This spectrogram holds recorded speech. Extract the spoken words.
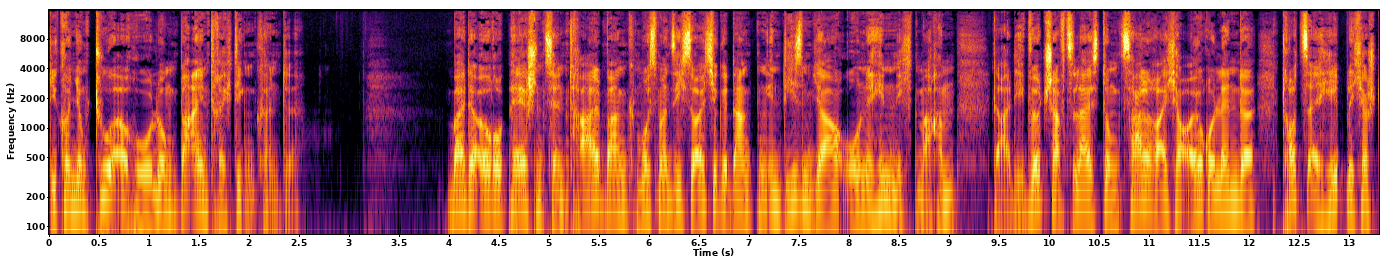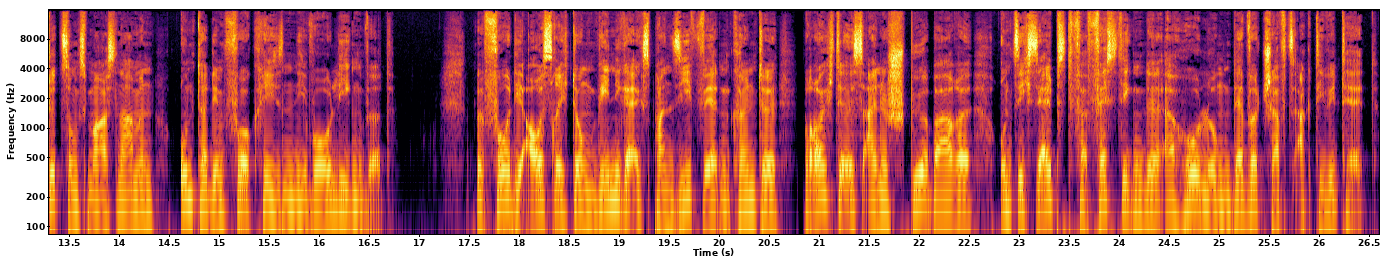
die Konjunkturerholung beeinträchtigen könnte. Bei der Europäischen Zentralbank muss man sich solche Gedanken in diesem Jahr ohnehin nicht machen, da die Wirtschaftsleistung zahlreicher Euro-Länder trotz erheblicher Stützungsmaßnahmen unter dem Vorkrisenniveau liegen wird. Bevor die Ausrichtung weniger expansiv werden könnte, bräuchte es eine spürbare und sich selbst verfestigende Erholung der Wirtschaftsaktivität.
